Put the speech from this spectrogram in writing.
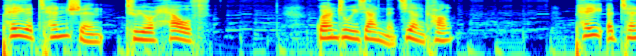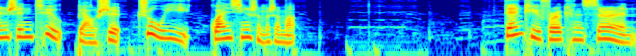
Pay attention to your health，关注一下你的健康。 Pay attention to 表示注意、关心什么什么。Thank you for concern，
